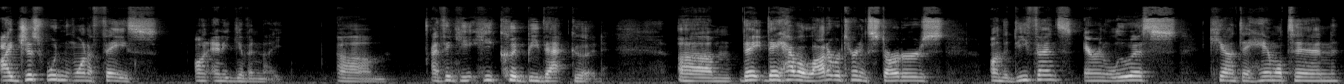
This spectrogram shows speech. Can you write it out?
I just wouldn't want to face on any given night. Um, I think he he could be that good. Um, they they have a lot of returning starters on the defense, Aaron Lewis, Kyonte Hamilton,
